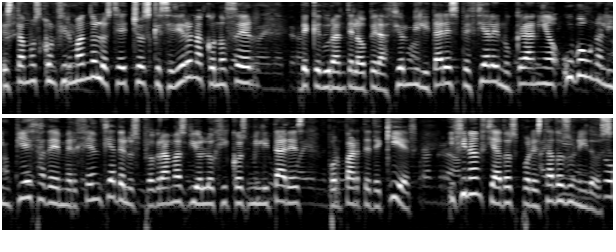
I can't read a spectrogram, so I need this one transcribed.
Estamos confirmando los hechos que se dieron a conocer de que durante la operación militar especial en Ucrania hubo una limpieza de emergencia de los programas biológicos militares por parte de Kiev y financiados por Estados Unidos.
